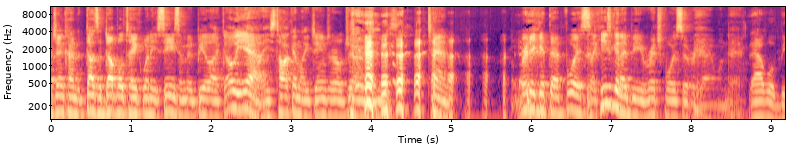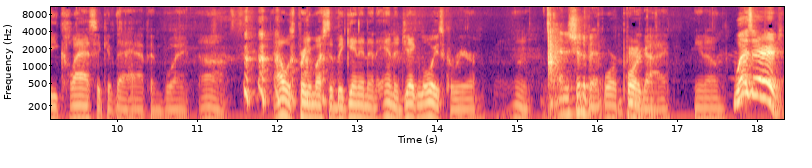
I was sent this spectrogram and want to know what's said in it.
Jinn kind of does a double take when he sees him, it'd be like, oh yeah, he's talking like James Earl Jones. Ten. Where did he get that voice? Like he's gonna be a rich voiceover guy one day. that would be classic if that happened, boy. Uh, that was pretty much the beginning and end of Jake Lloyd's career. and it should have been. Poor poor guy. You know. Wizard.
